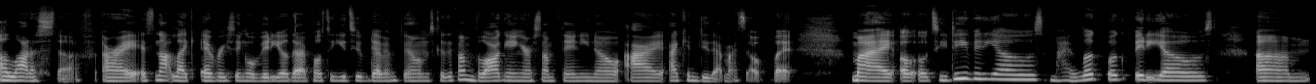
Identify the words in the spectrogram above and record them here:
a lot of stuff. All right. It's not like every single video that I post to YouTube Devin films because if I'm vlogging or something, you know, I I can do that myself. But my OOTD videos, my lookbook videos, um,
